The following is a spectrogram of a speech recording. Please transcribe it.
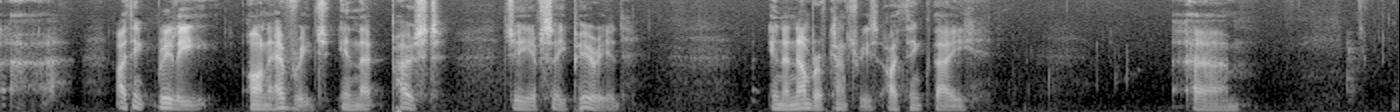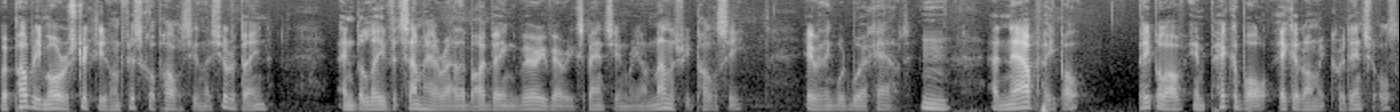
uh, I think really, on average, in that post GFC period in a number of countries, I think they um, were probably more restrictive on fiscal policy than they should have been, and believed that somehow or other, by being very, very expansionary on monetary policy, everything would work out. And now people, people of impeccable economic credentials,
